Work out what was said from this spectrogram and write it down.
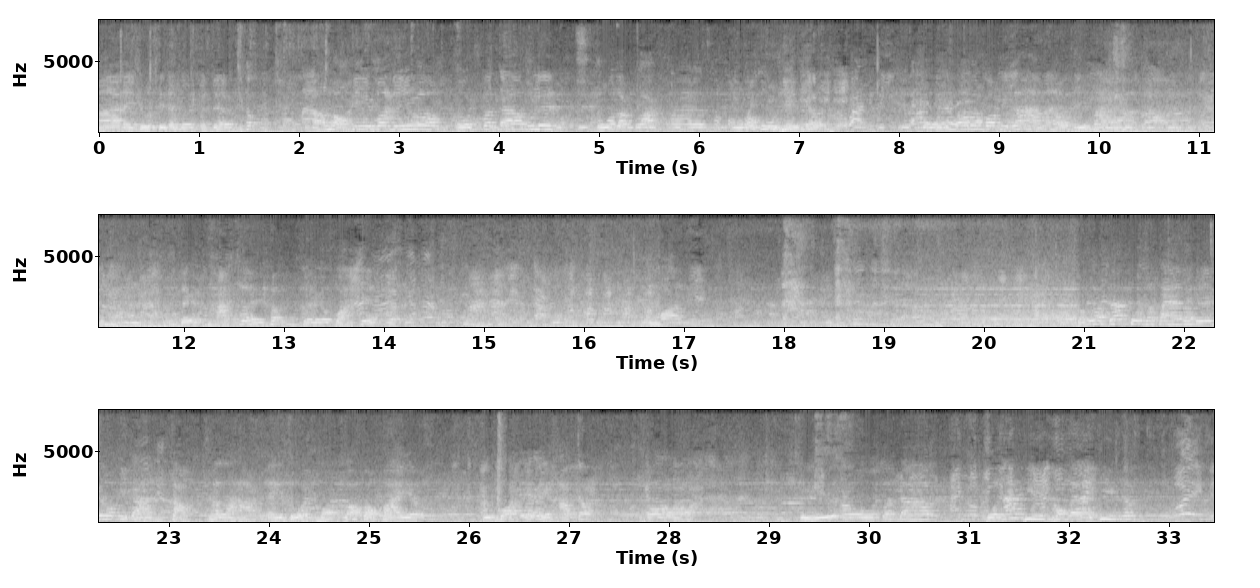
มาในชุดสีน้ำเงินเหมือนเดิมครับทั้งสองทีมวันนี้ก็ผลบรรดาผู้เล่นตัวหลักๆมาถือว่าฟูลทีมครับโดยเฉพาะบางบอลมิล่ามาวันนี้มาเต็มถังเลยครับเจอกับหวานเย็นครับสำหรับด้านบนสแตนตอนนี้ก็มีการจับฉลากในส่วนของรอบต่อไปครับฟุตบอลเอฟเอครับครับก็ ถือเอาบรรดาหัวหน้าทีมของหลายๆทีมครับ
